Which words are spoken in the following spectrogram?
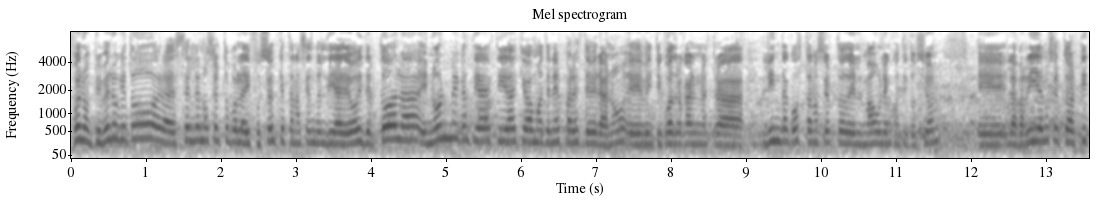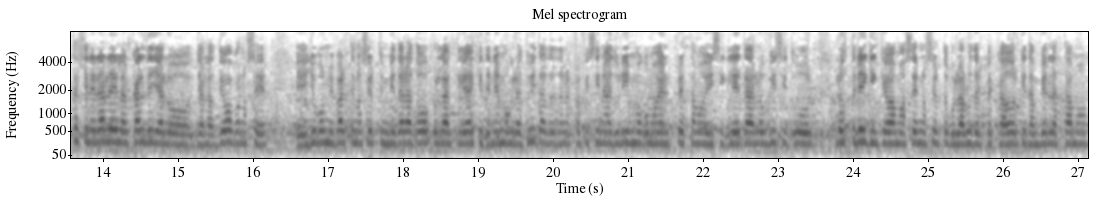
Bueno, primero que todo agradecerles, ¿no es cierto?, por la difusión que están haciendo el día de hoy de toda la enorme cantidad de actividades que vamos a tener para este verano, 24 eh, acá en nuestra linda costa, ¿no es cierto?, del Maule en Constitución. Eh, la parrilla, ¿no es cierto?, de artistas generales, el alcalde ya lo, ya dio a conocer. Eh, yo por mi parte, ¿no es cierto?, invitar a todos con las actividades que tenemos gratuitas desde nuestra oficina de turismo, como el préstamo de bicicletas, los visitours, los trekking que vamos a hacer, ¿no es cierto?, con la ruta del pescador, que también la estamos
